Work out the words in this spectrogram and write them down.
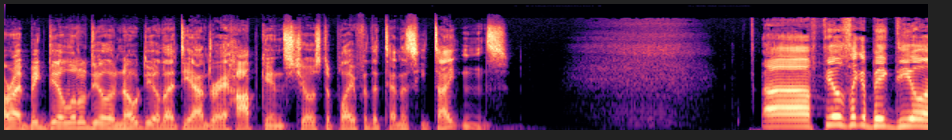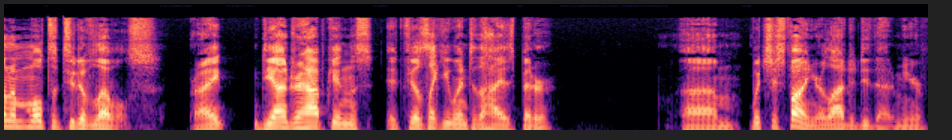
All right, big deal, little deal, or no deal that DeAndre Hopkins chose to play for the Tennessee Titans. Uh, feels like a big deal on a multitude of levels, right? DeAndre Hopkins, it feels like he went to the highest bidder, um, which is fine. You're allowed to do that. I mean, you're,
